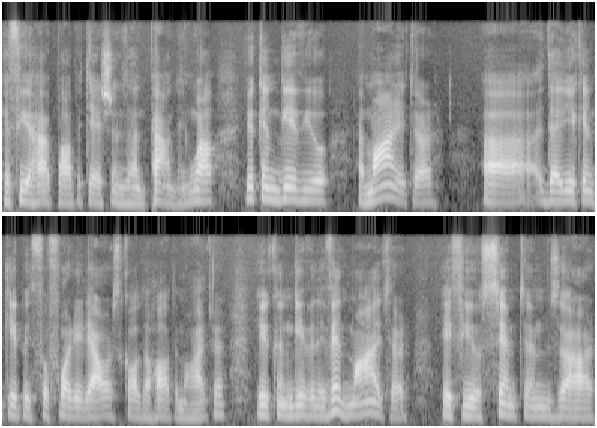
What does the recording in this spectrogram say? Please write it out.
if you have palpitations and pounding? Well, you can give you a monitor uh, that you can keep it for 48 hours called a Holter monitor. You can give an event monitor if your symptoms are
